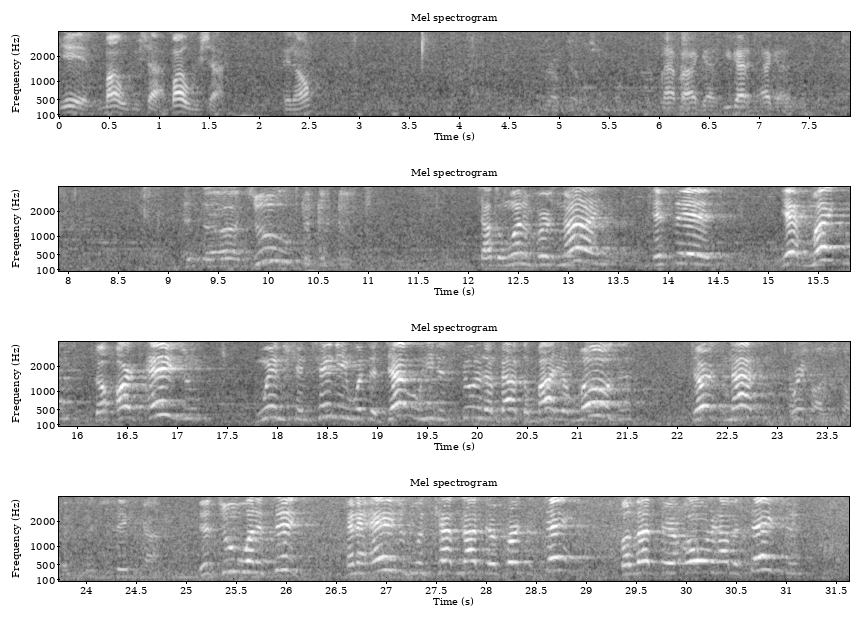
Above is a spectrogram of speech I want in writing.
Yeah, Babu shot, Babu shot. You know? Fact, I got it. You got it? I got it. It's uh, Jude, chapter 1 and verse 9. It says, Yet Michael, the archangel, when contending with the devil, he disputed about the body of Moses, durst not bring. sorry, just start at six. This Jude 1 and 6. And the angels was kept not their first estate, but left their own habitation,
